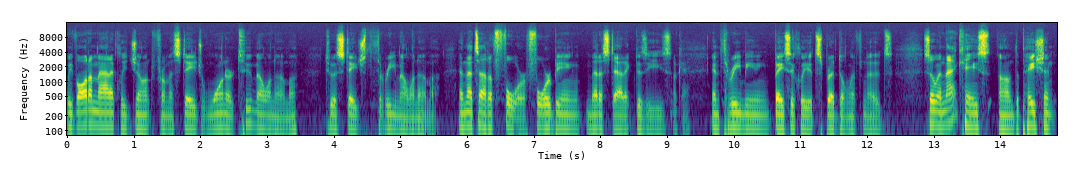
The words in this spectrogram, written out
we've automatically jumped from a stage one or two melanoma to a stage three melanoma. And that's out of four, four being metastatic disease Okay. and three meaning basically it's spread to lymph nodes. So in that case, um, the patient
